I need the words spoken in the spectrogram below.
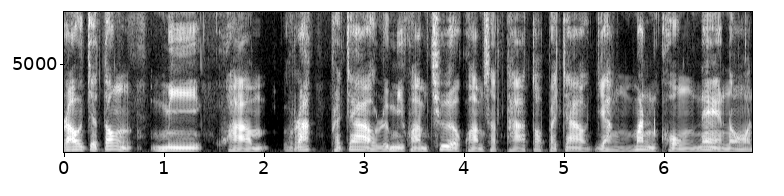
เราจะต้องมีความรักพระเจ้าหรือมีความเชื่อความศรัทธาต่อพระเจ้าอย่างมั่นคงแน่นอน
